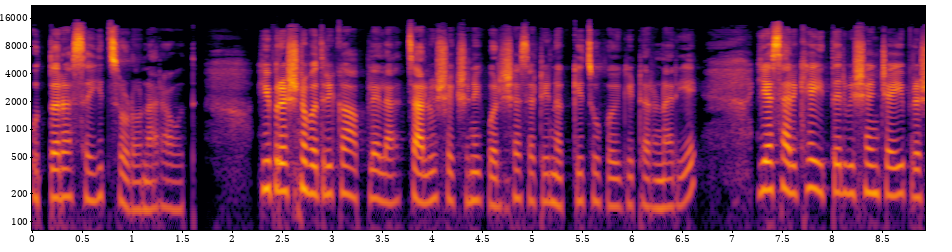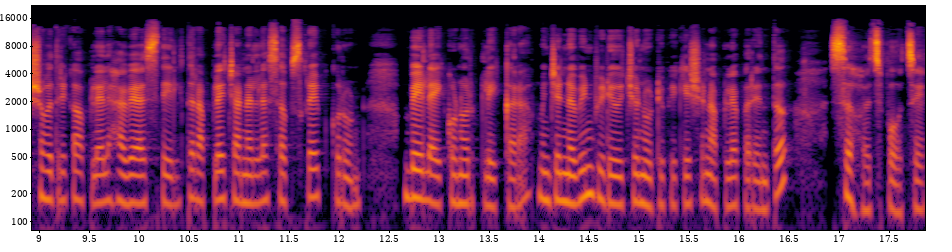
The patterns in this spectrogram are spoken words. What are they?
उत्तरासहित सोडवणार आहोत. ही प्रश्नपत्रिका आपल्याला चालू शैक्षणिक वर्षासाठी नक्कीच उपयोगी ठरणारी आहे. यासारख्या इतर विषयांच्याही प्रश्नपत्रिका आपल्याला हव्या असतील तर आपल्या चॅनलला सबस्क्राईब करून बेल आयकॉनवर क्लिक करा म्हणजे नवीन व्हिडिओचे नोटिफिकेशन आपल्यापर्यंत सहज पोहोचेल.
